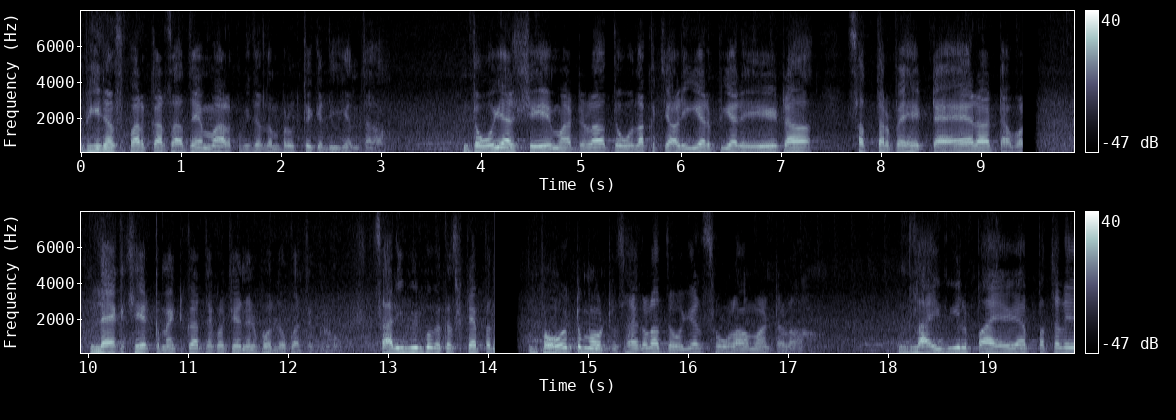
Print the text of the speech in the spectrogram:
ਵੀਰ ਨਾਲ ਸੰਪਰਕ ਕਰ ਸਕਦੇ ਆ, ਮਾਲਕ ਵੀ ਦਾ ਨੰਬਰ ਉੱਤੇ ਚੱਲੀ ਜਾਂਦਾ। 2006 ਮਾਡਲ ਆ, ਦੋ ਲੱਖ ਚਾਲੀ ਹਜ਼ਾਰ ਰੁਪਈਆ ਰੇਟ ਆ 70 ਰੁਪਏ ਟਾਇਰ ਆ ਡਬਲ ਲਾਈਕ ਸ਼ੇਅਰ ਕਮੈਂਟ ਕਰਦੇ ਕਰੋ ਚੈਨਲ ਫੋਲੋ ਕਰਦੇ ਕਰੋ ਸਾਰੀ ਵੀਡੀਓ ਇੱਕ ਸਟੈਪ ਬੋਲਟ ਮੋਟਰਸਾਈਕਲ ਆ 2016 ਮਾਡਲ ਆ। ਲਾਈਵ ਵੀਲ ਪਾਏ ਆ, ਪਤਲੇ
